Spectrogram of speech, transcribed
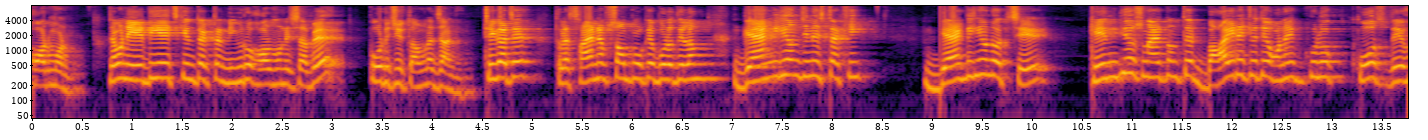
হরমোন যেমন এডিএইচ কিন্তু একটা নিউরো হরমোন হিসাবে পরিচিত, আমরা জানি। ঠিক আছে? তাহলে সাইনাপ সম্পর্কে বলে দিলাম। গ্যাংলিয়ন জিনিসটা কি? গ্যাংলিয়ন হচ্ছে কেন্দ্রীয় স্নায়ুতন্ত্রের বাইরে যদি অনেকগুলো কোষ দেহ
